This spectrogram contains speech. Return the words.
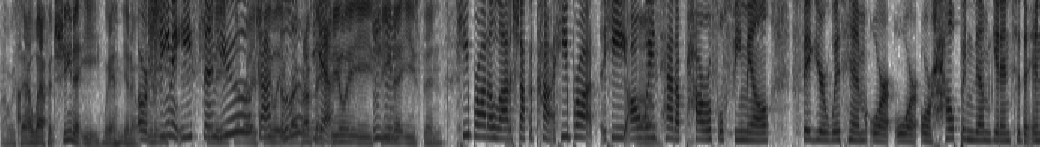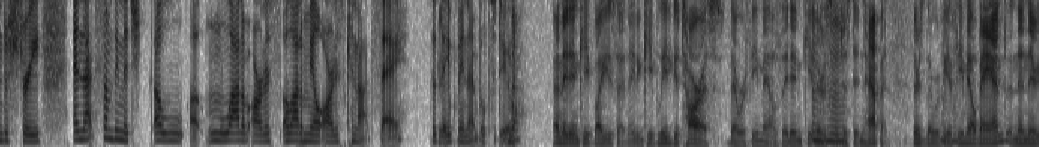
I always say I laugh at Sheena E. You know, Or Sheena Easton, you right, got Sheila, the right, but I'm saying yeah. Sheila E, Mm-hmm. Sheena Easton. he brought a lot of Chaka Khan. He brought he Uh-huh. always had a powerful female figure with him or or or helping them get into the industry, and that's something that a, a lot of artists, a lot of male artists cannot say that they've been able to do. And they didn't keep, like you said, they didn't keep lead guitarists that were females. They didn't keep. There's Mm-hmm. it just didn't happen. There's there would be a female band, and then there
